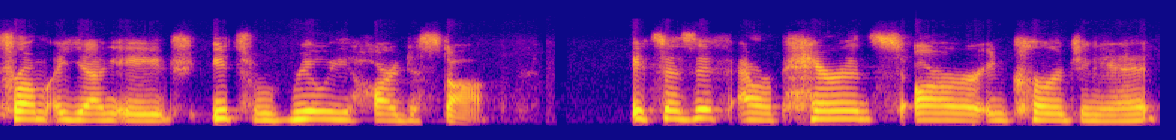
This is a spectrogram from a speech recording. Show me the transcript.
from a young age, it's really hard to stop. It's as if our parents are encouraging it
